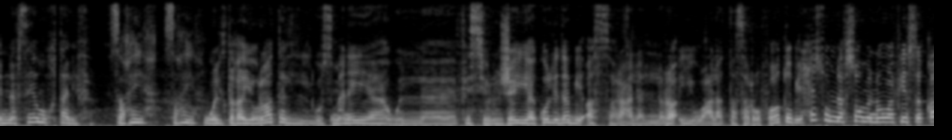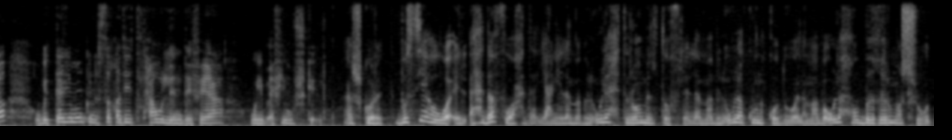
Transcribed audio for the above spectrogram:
النفسية مختلفة صحيح صحيح والتغيرات الجسمانية والفسيولوجية كل ده بيأثر على الرأي وعلى التصرفات وبيحسوا بنفسهم إن هو في ثقة وبالتالي ممكن الثقة دي تتحول لاندفاع ويبقى في مشكلة. أشكرك. بصي هو الأهداف واحدة. يعني لما بنقول احترام الطفل لما بنقول أكون قدوة لما بقول حب غير مشروط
